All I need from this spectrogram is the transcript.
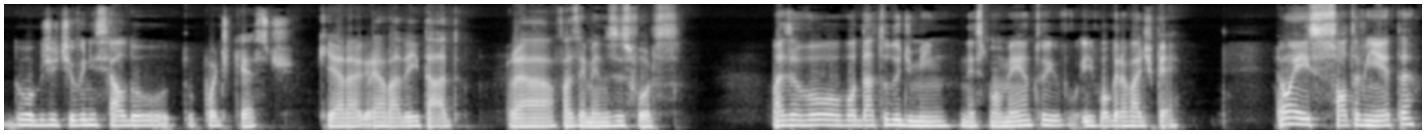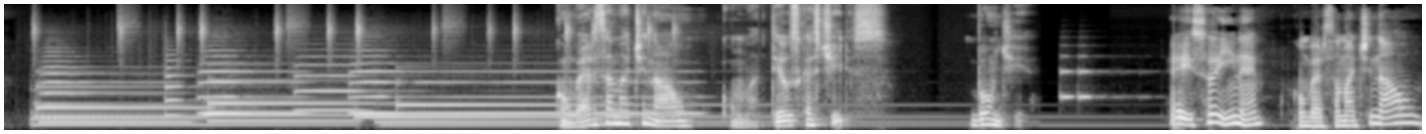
do objetivo inicial do, do podcast, que era gravar deitado, para fazer menos esforço. Mas eu vou, vou dar tudo de mim nesse momento e, e vou gravar de pé. Então é isso, solta a vinheta Conversa matinal com Matheus Castilhos. Bom dia. É isso aí, né? Conversa matinal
